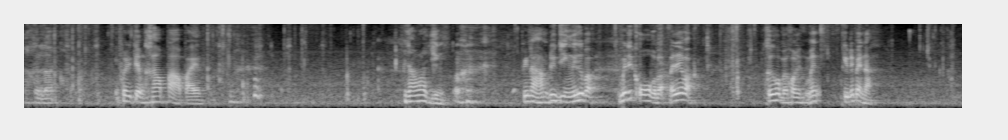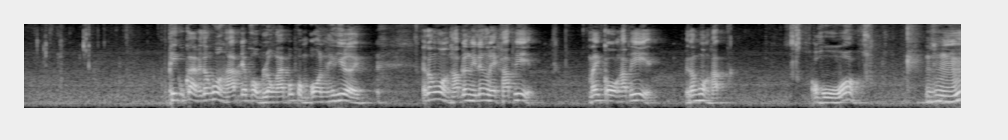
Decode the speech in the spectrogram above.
ก็คือเลิศ พอดีเตรียมข้าวเปล่าไป พี่น้ำอร่อยจริง พี่น้ำจริงๆนี่คือแบบ ไม่ได้โกหกแบบ ไม่ได้แบบ คือผมเป็นคนไม่กินไม่เป็นอะพี่กุ๊กไก่ไม่ต้องห่วงครับเดี๋ยวผมลงไลน์ปุ๊บผมโอนให้พี่เลย ไม่ต้องห่วงครับ เรื่องนี้เรื่องเล็กครับ พี่ ไม่โกงครับพี่ ไม่ต้องห่วงครับ โอ้โหอือหือ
